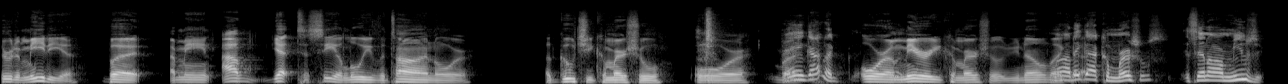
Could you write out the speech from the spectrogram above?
through the media, but I mean, I've yet to see a Louis Vuitton or a Gucci commercial or They ain't got a or a Miri commercial. You know, like no. They got commercials. It's in our music.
